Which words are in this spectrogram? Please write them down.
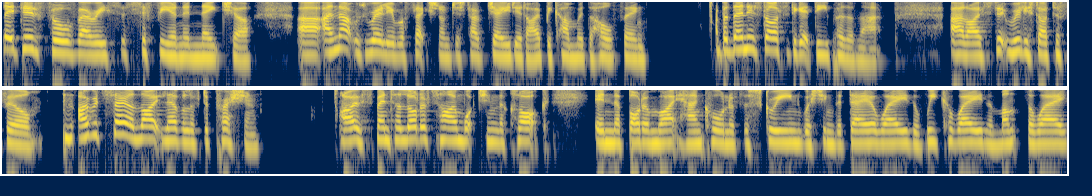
it did feel very Sisyphean in nature. Uh, and that was really a reflection on just how jaded I'd become with the whole thing. But then it started to get deeper than that. And I st- really started to feel I would say a light level of depression. I've spent a lot of time watching the clock in the bottom right hand corner of the screen, wishing the day away, the week away, the month away,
